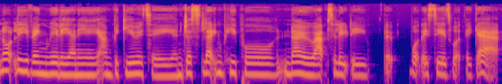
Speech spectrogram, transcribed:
Not leaving really any ambiguity and just letting people know absolutely that what they see is what they get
